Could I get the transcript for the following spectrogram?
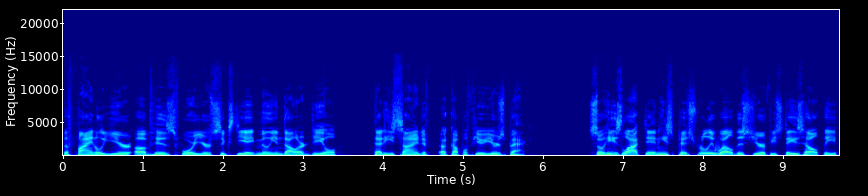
the final year of his four-year, 68 million dollar deal that he signed a couple few years back. So he's locked in. He's pitched really well this year if he stays healthy.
